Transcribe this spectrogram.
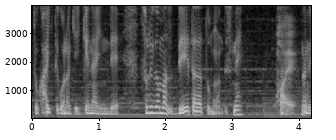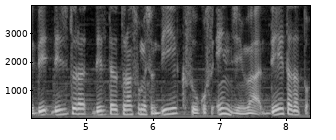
とか入ってこなきゃいけないんでそれがまずデータだと思うんですね。はい。なのでデデジトラデジタルトランスフォーメーション DX を起こすエンジンはデータだと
